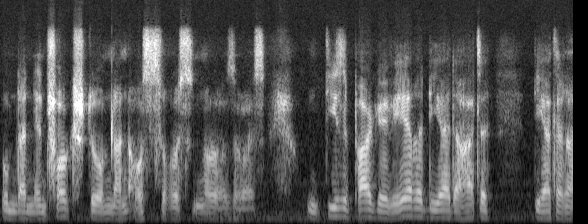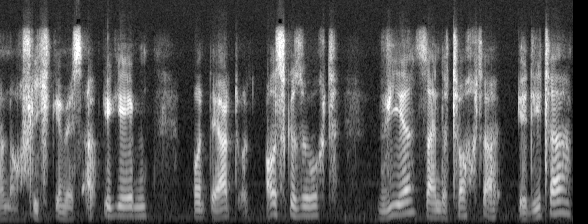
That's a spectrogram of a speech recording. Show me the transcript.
um dann den Volkssturm dann auszurüsten oder sowas. Und diese paar Gewehre, die er da hatte, die hat er dann auch pflichtgemäß abgegeben. Und er hat ausgesucht, wir, seine Tochter Editha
